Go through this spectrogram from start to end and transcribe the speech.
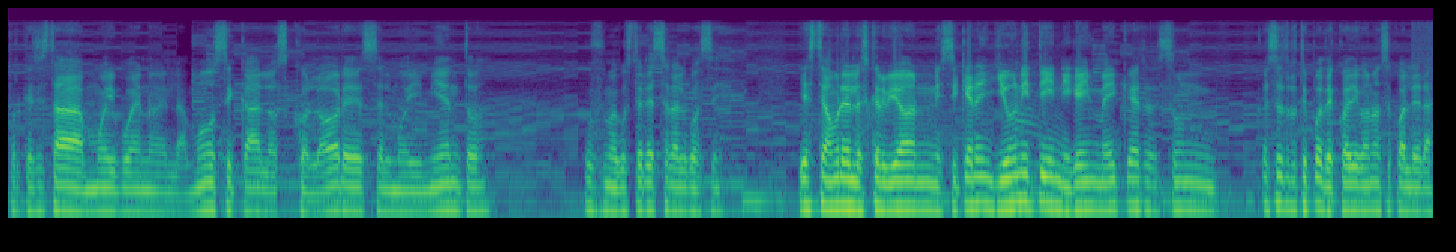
Porque sí estaba muy bueno en la música, los colores, el movimiento. Uf, me gustaría hacer algo así. Y este hombre lo escribió ni siquiera en Unity ni Game Maker. Es un. Es otro tipo de código, no sé cuál era.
